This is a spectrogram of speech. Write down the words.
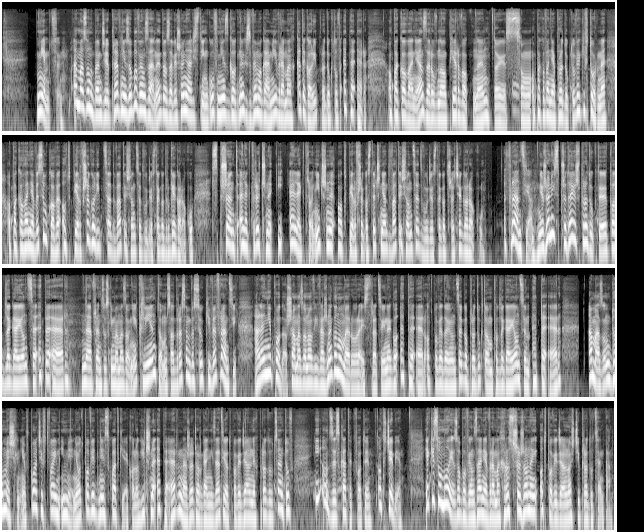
Niemcy. Amazon będzie prawnie zobowiązany do zawieszenia listingów niezgodnych z wymogami w ramach kategorii produktów EPR. Opakowania, zarówno pierwotne, to jest, są opakowania produktów, jak i wtórne, opakowania wysyłkowe od 1 lipca 2022 roku. Sprzęt elektryczny i elektroniczny od 1 stycznia 2023 roku. Francja. Jeżeli sprzedajesz produkty podlegające EPR na francuskim Amazonie klientom z adresem wysyłki we Francji, ale nie podasz Amazonowi ważnego numeru rejestracyjnego EPR odpowiadającego produktom podlegającym EPR, Amazon domyślnie wpłaci w Twoim imieniu odpowiednie składki ekologiczne EPR na rzecz organizacji odpowiedzialnych producentów i odzyska te kwoty od Ciebie. Jakie są moje zobowiązania w ramach rozszerzonej odpowiedzialności producenta?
